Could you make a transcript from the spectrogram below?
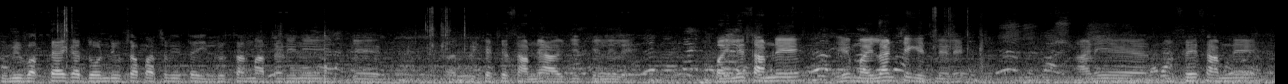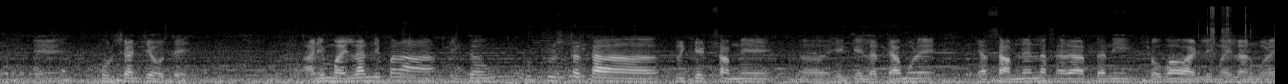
तुम्ही बघताय का दोन दिवसापासून इथं हिंदुस्थान माताडीने जे क्रिकेटचे सामने आयोजित केलेले पहिले सामने हे महिलांचे घेतलेले आणि दुसरे सामने हे पुरुषांचे होते. आणि महिलांनी पण एकदम उत्कृष्ट का क्रिकेट सामने हे केलं. त्यामुळे या सामन्यांना खऱ्या अर्थाने शोभा वाढली महिलांमुळे.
